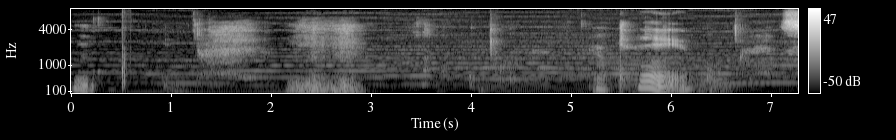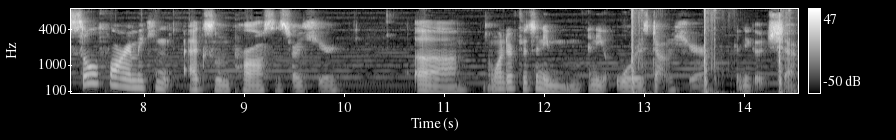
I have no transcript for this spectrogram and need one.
Hmm. Okay so far I'm making excellent process right here. Uh, I wonder if there's any any ores down here. Gonna go check.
